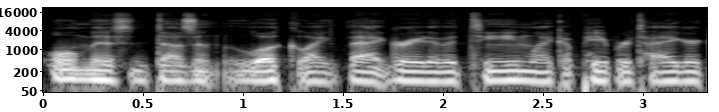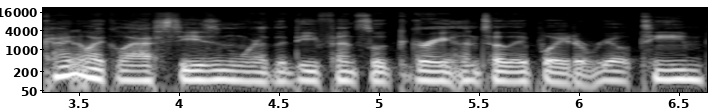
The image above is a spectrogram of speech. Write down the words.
Ole Miss doesn't look like that great of a team, like a paper tiger, kind of like last season where the defense looked great until they played a real team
